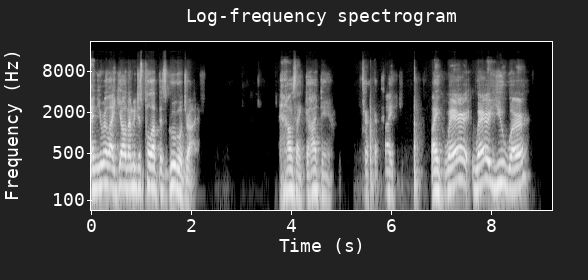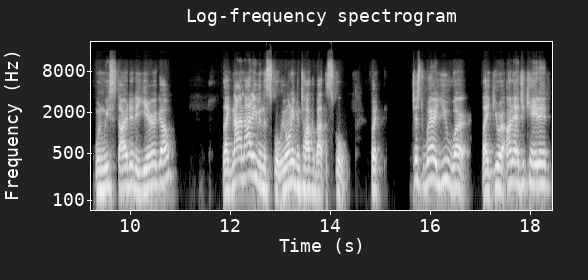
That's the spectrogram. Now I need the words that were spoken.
and you were like, "Yo, let me just pull up this Google Drive," and I was like, "God damn!" like, like where where you were when we started a year ago, like not not even the school. We won't even talk about the school, but just where you were. Like you were uneducated.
